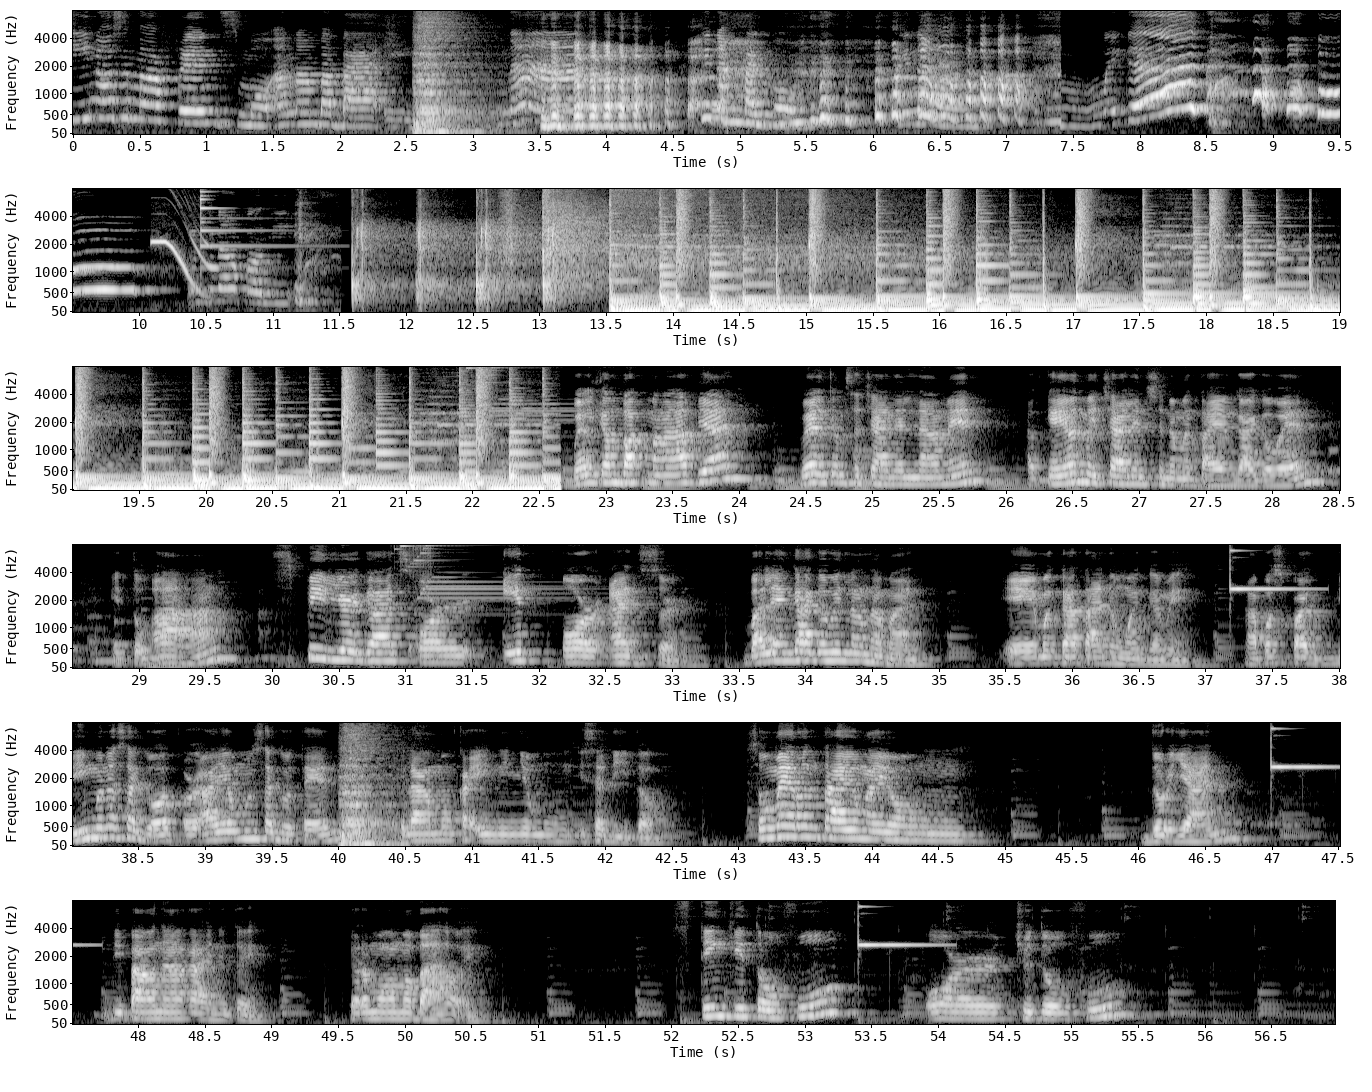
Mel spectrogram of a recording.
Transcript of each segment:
Sino sa mga friends mo ang mga babae na tinakpan mo? Yun na lang. Oh my God! Hindi na pogi. Welcome back mga abyan! Welcome sa channel namin. At ngayon may challenge na naman tayong gagawin. Ito ang Spill Your Guts or Eat or Answer. Bale, ang gagawin lang naman, eh magtatanungan kami. Tapos pag di mo nasagot or ayaw mong sagutin, kailangan mong kainin yung isa dito. So meron tayo ngayong durian. Di pa ako nakakain ito eh. Pero mukhang mabaho eh stinky tofu or chudofu.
